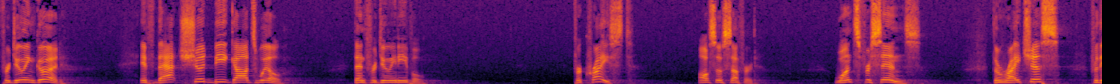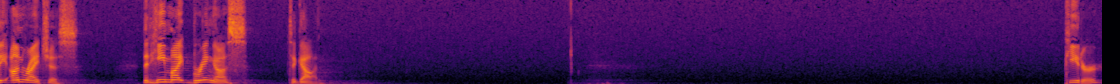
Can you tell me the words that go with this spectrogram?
for doing good if that should be God's will, than for doing evil. For Christ also suffered once for sins, the righteous for the unrighteous, that he might bring us to God. Peter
